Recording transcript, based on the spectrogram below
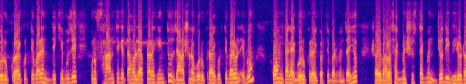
গরু ক্রয় করতে পারেন, দেখে বুঝে কোনো ফার্ম থেকে, তাহলে আপনারা কিন্তু জানাশোনা গরু ক্রয় করতে পারবেন এবং কম টাকায় গরু ক্রয় করতে পারবেন। যাই হোক, সবাই ভালো থাকবেন, সুস্থ থাকবেন। যদি ভিডিওটা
